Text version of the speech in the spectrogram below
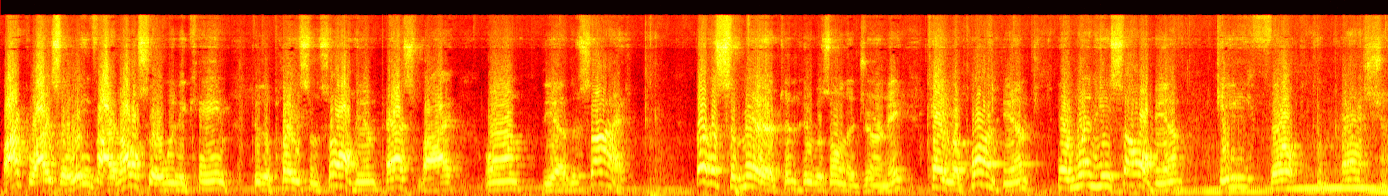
Likewise, the Levite also, when he came to the place and saw him, passed by on the other side. But a Samaritan who was on a journey came upon him, and when he saw him, he felt compassion.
